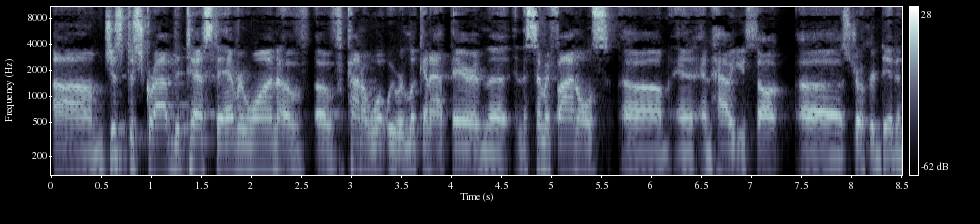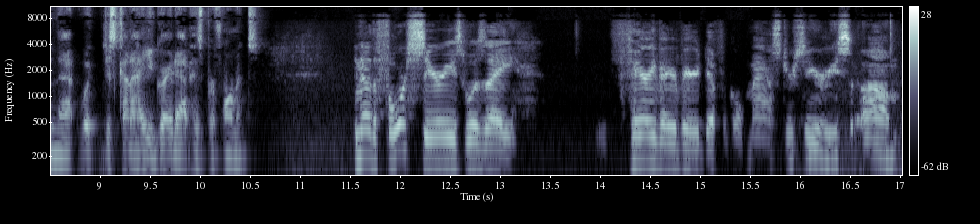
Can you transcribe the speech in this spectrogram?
Um, just describe the test to everyone of of kind of what we were looking at there in the in the semifinals, um, and, and, how you thought uh, Stroker did in that. What, just kind of how you grade out his performance. You know, the fourth series was a very, very, very difficult master series. Um,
